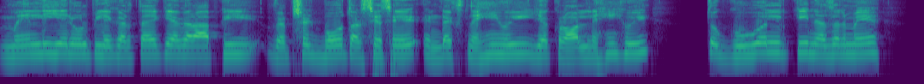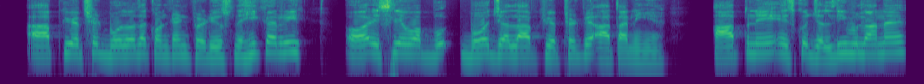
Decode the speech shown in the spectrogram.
मेनली ये रोल प्ले करता है कि अगर आपकी वेबसाइट बहुत अरसे से इंडेक्स नहीं हुई या क्रॉल नहीं हुई तो गूगल की नज़र में आपकी वेबसाइट बहुत ज़्यादा कंटेंट प्रोड्यूस नहीं कर रही और इसलिए वो बहुत जल्द आपकी वेबसाइट पे आता नहीं है। आपने इसको जल्दी बुलाना है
